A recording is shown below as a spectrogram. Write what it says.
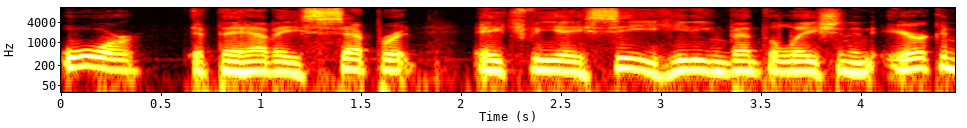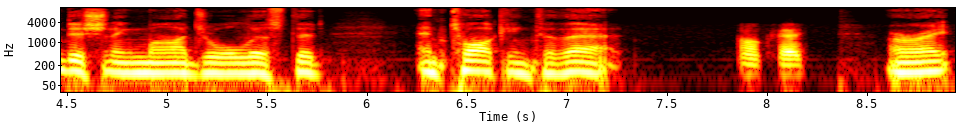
or if they have a separate HVAC, heating, ventilation, and air conditioning module listed, and talking to that. Okay. All right.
